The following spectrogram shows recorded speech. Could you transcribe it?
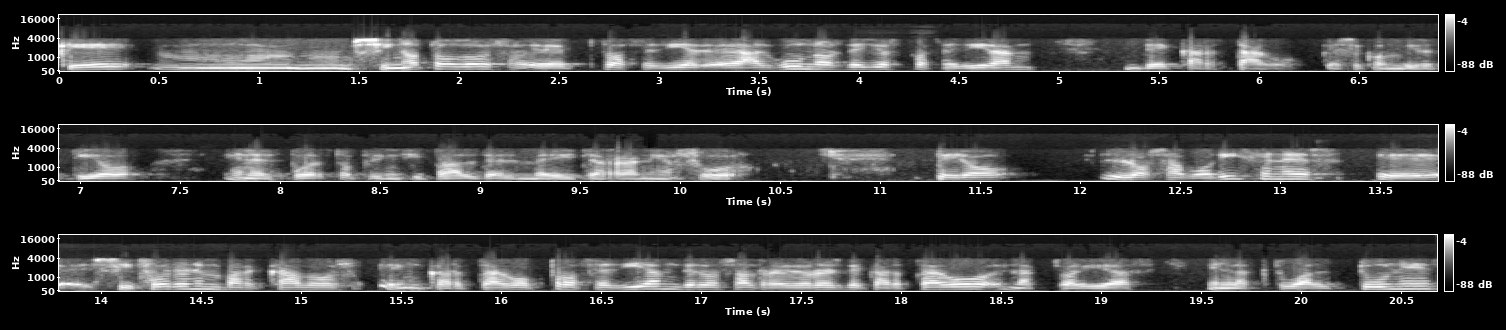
que mm, si no todos, eh, algunos de ellos procedieran de Cartago, que se convirtió en el puerto principal del Mediterráneo Sur. Pero los aborígenes, eh, si fueron embarcados en Cartago, procedían de los alrededores de Cartago en la actualidad en la actual Túnez,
